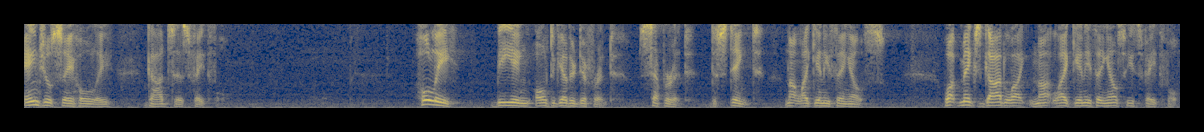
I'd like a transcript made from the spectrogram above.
angels say holy, God says faithful. Holy being altogether different, separate, distinct, not like anything else. What makes God like not like anything else? He's faithful.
